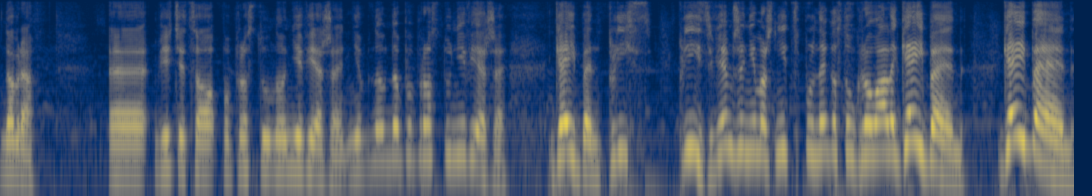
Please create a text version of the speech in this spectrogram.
Dobra. E, wiecie co, po prostu no nie wierzę. Nie, no, no po prostu nie wierzę. Gaben, please, please, wiem, że nie masz nic wspólnego z tą grą, ale Gaben! Gaben!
